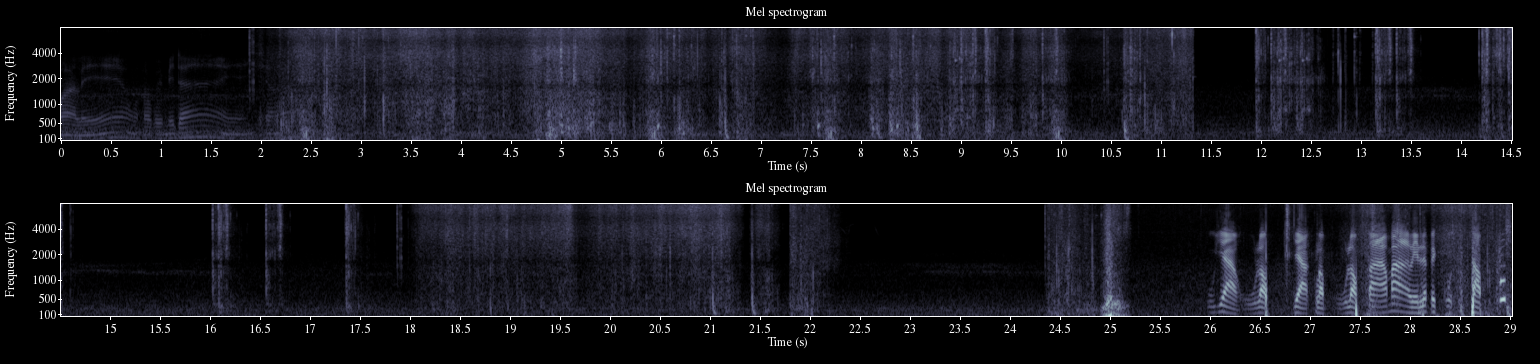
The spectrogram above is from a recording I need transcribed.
ว่าแล้วเราไปไม่ได้ใช่กู อยากหูหลับอยากหลับหูหลับตามากเลยแล้วไปกดตับปุ๊บ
